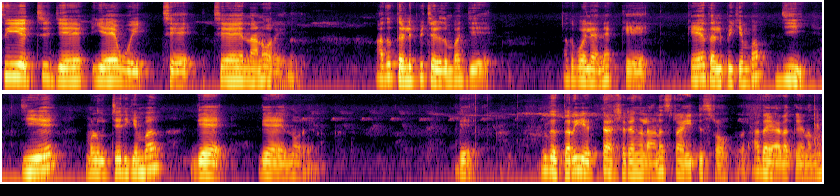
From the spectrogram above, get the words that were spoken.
C H J A Y ചേ. ചേ എന്നാണ് പറയുന്നത്. അത് തെളിപ്പിച്ചെഴുതുമ്പോൾ ജെ. അതുപോലെ തന്നെ കെ. കെ തെളിപ്പിക്കുമ്പം ജി. ജിയെ നമ്മൾ ഉച്ചരിക്കുമ്പോൾ ഗേ. ഗേ എന്ന് പറയണം. ഗേ. ഇത് ഇത്ര എട്ട് അക്ഷരങ്ങളാണ് സ്ട്രൈറ്റ് സ്ട്രോക്കുകൾ. അത് ഏതൊക്കെയാണെന്ന്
